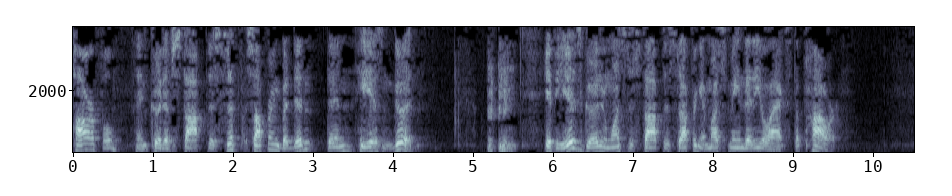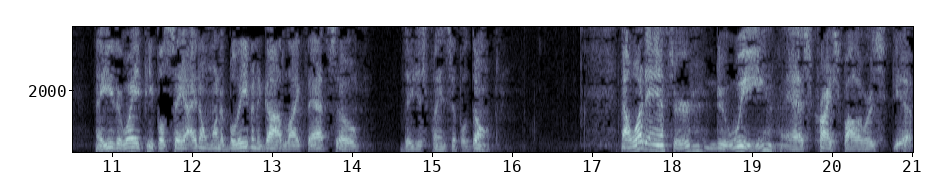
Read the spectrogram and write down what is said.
powerful and could have stopped this suffering but didn't, then he isn't good. if he is good and wants to stop the suffering, it must mean that he lacks the power. Now, either way, people say, I don't want to believe in a God like that, so they just plain simple don't. Now, what answer do we, as Christ followers, give?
